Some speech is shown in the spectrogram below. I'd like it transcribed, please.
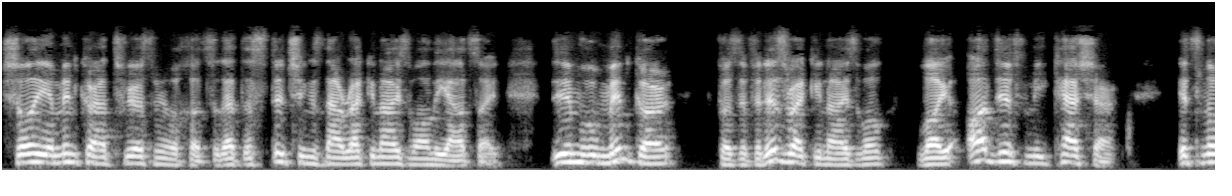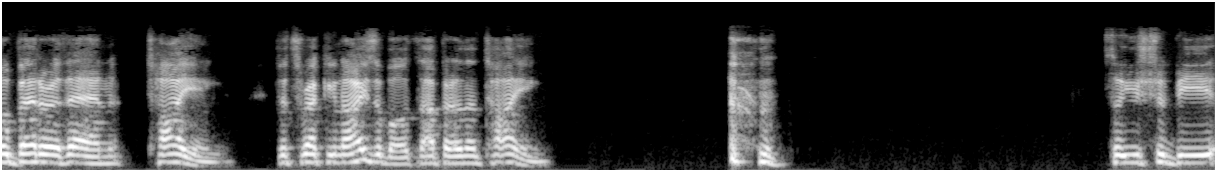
so that the stitching is not recognizable on the outside. Because if it is recognizable, it's no better than tying. If it's recognizable, it's not better than tying. so you should be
